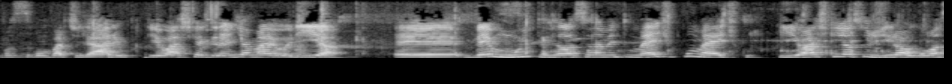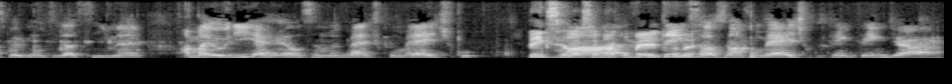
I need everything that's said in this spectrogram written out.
vocês compartilharem, porque eu acho que a grande maioria é, vê muito relacionamento médico com médico. E eu acho que já surgiram algumas perguntas assim, né? A maioria é relacionamento médico com médico. Tem que se relacionar com o médico, Tem né? que se relacionar com o médico, que entende a,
